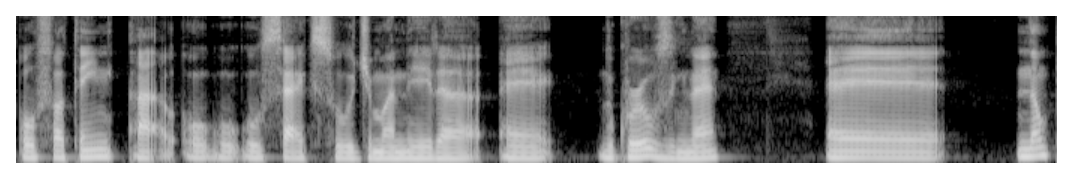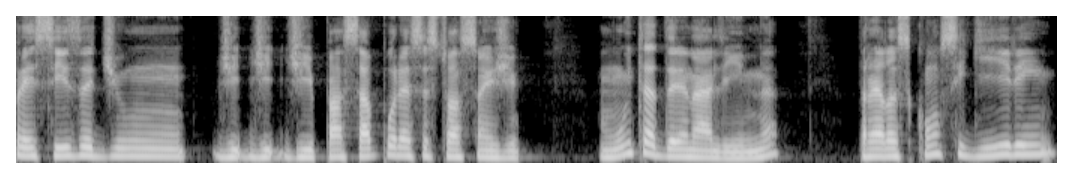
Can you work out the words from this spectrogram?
ou só tem a, o, o, sexo de maneira é, no cruising, né? É, não precisa de um de, de, de, passar por essas situações de muita adrenalina para elas conseguirem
